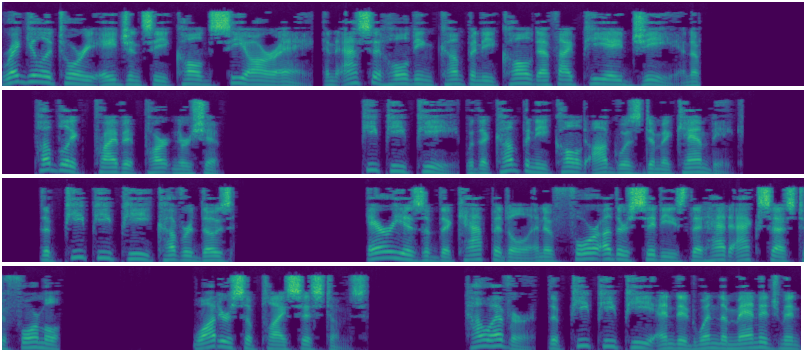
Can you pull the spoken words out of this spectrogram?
regulatory agency called CRA, an asset holding company called FIPAG and a public-private partnership PPP with a company called Aguas de Moçambique. The PPP covered those areas of the capital and of four other cities that had access to formal water supply systems. However, the PPP ended when the management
